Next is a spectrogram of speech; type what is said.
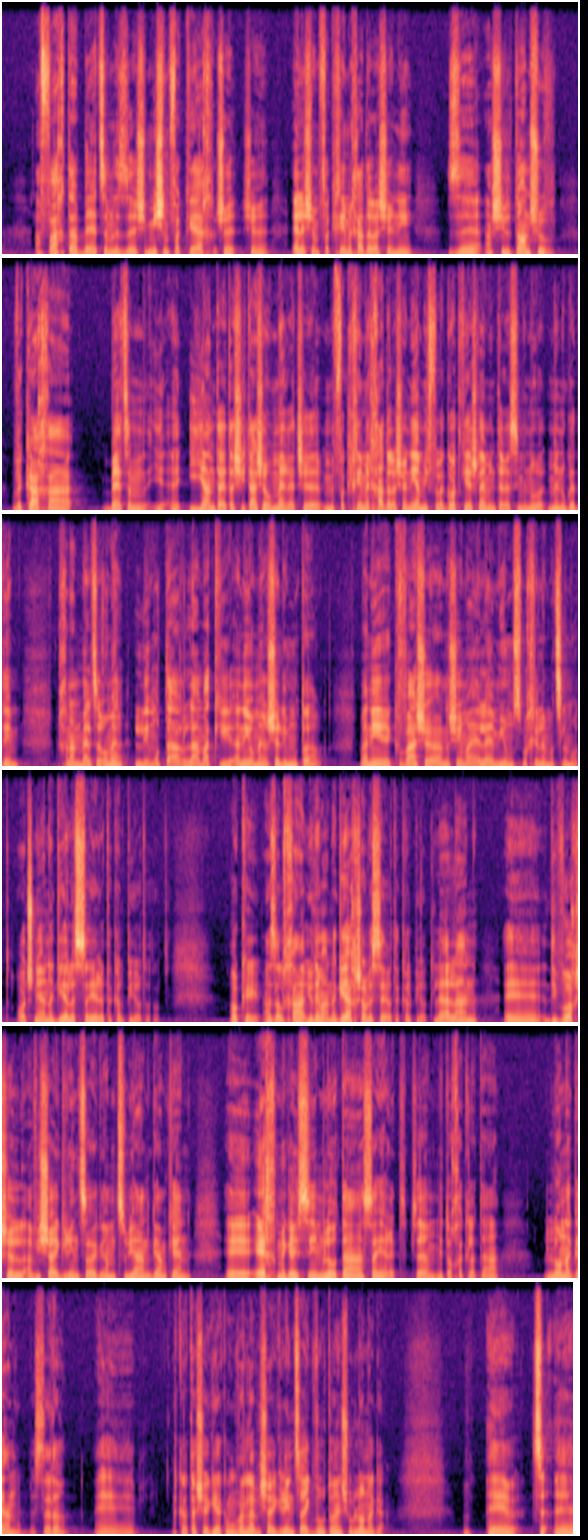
הפכת בעצם לזה שמי שמפקח, ש, שאלה שמפקחים אחד על השני, זה השלטון שוב. וככה בעצם עיינת את השיטה שאומרת שמפקחים אחד על השני, המפלגות, כי יש להם אינטרסים מנוגדים. חנן מלצר אומר, לי מותר, למה? כי אני אומר שלי מותר. ואני אקבע שהאנשים האלה הם יהיו מוסמכים למצלמות. עוד שנייה נגיע לסיירת הקלפיות הזאת. אוקיי, אז הלכה, יודעים מה? נגיע עכשיו לסיירת הקלפיות. להלן, אה, דיווח של אבישי גרינצג המצוין, גם כן, אה, איך מגייסים לאותה סיירת, בסדר? מתוך הקלטה, לא נגענו, בסדר? אה, הקלטה שהגיעה כמובן לאבישי גרינצייג, והוא טוען שהוא לא נגע. אה, אה,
